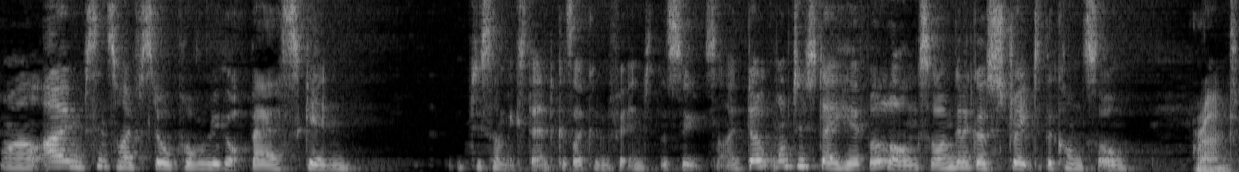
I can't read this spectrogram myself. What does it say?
Well, I'm since I've still probably got bare skin to some extent because I couldn't fit into the suits. I don't want to stay here for long, so I'm going to go straight to the console. Grand.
